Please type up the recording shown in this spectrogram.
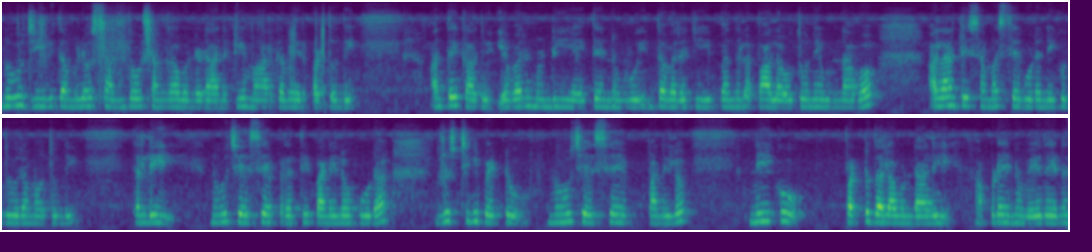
నువ్వు జీవితంలో సంతోషంగా ఉండడానికి మార్గం ఏర్పడుతుంది. అంతేకాదు ఎవరి నుండి అయితే నువ్వు ఇంతవరకు ఇబ్బందుల పాలవుతూనే ఉన్నావో అలాంటి సమస్య కూడా నీకు దూరం అవుతుంది తల్లి నువ్వు చేసే ప్రతి పనిలో కూడా దృష్టిని పెట్టు. నువ్వు చేసే పనిలో నీకు పట్టుదల ఉండాలి. అప్పుడే నువ్వు ఏదైనా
